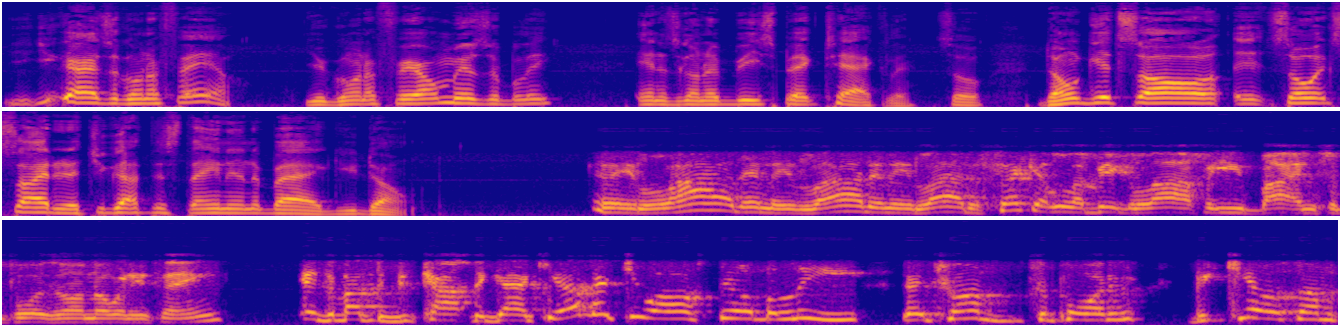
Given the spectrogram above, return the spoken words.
you guys are going to fail. You're going to fail miserably, and it's going to be spectacular. So don't get so, so excited that you got this thing in the bag. You don't. And they lied and they lied and they lied. The second big lie for you Biden supporters don't know anything. It's about the cop that got killed. I bet you all still believe that Trump supporters killed some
